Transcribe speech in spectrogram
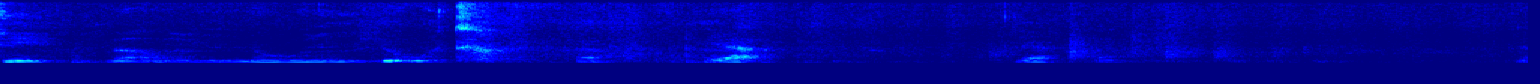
Det var jo noget lort. Ja. Ja. Ja. Ja.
